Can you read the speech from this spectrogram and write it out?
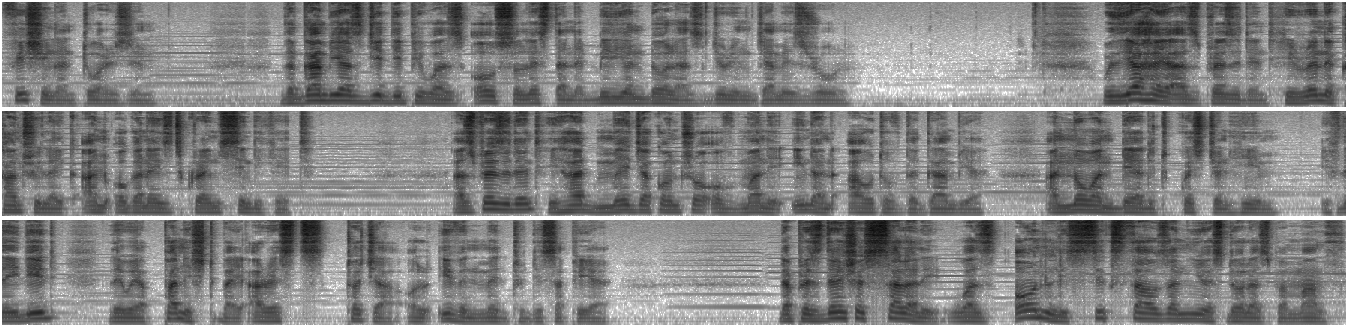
fishing and tourism. The Gambia's GDP was also less than a billion dollars during Jammeh's rule. With Yahya as president, he ran a country like an organized crime syndicate. As president, he had major control of money in and out of the Gambia, and no one dared to question him, If they did, they were punished by arrests, torture, or even made to disappear. The presidential salary was only 6,000 US dollars per month,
